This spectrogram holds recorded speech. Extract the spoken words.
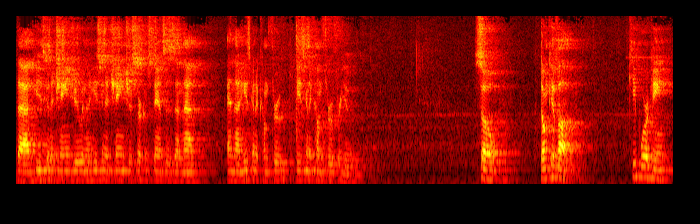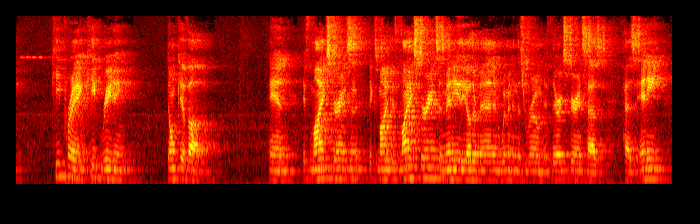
that He's going to change you and that He's going to change your circumstances and that, and that He's going to come through. He's going to come through for you. So don't give up. Keep working, keep praying, keep reading, don't give up. And if my experience, if my, if my experience and many of the other men and women in this room, if their experience has, has any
